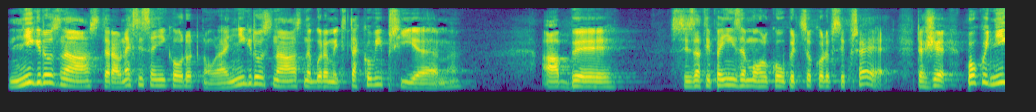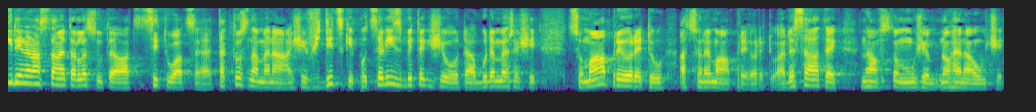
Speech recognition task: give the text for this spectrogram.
nikdo z nás, teda nechci se nikoho dotknout, ale nikdo z nás nebude mít takový příjem, aby si za ty peníze mohl koupit cokoliv si přeje. Takže pokud nikdy nenastane tato situace, tak to znamená, že vždycky po celý zbytek života budeme řešit, co má prioritu a co nemá prioritu. A desátek nám v tom může mnohé naučit.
